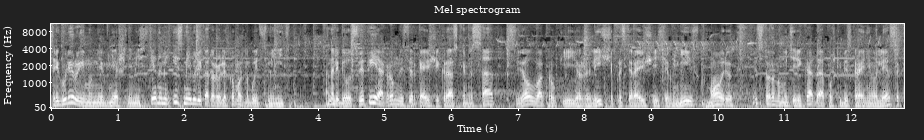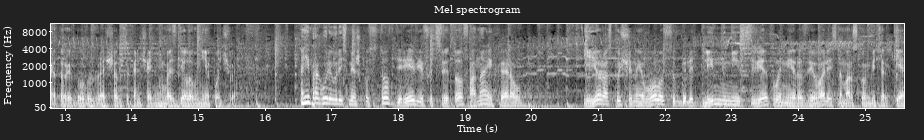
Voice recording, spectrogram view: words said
с регулируемыми внешними стенами и с мебелью, которую легко можно будет сменить. Она любила цветы, и огромный сверкающий красками сад свел вокруг ее жилища, простирающиеся вниз, к морю и в сторону материка до опушки бескрайнего леса, который был возвращен с окончанием возделывания почвы. Они прогуливались меж кустов, деревьев и цветов, она и Хэрол. Ее распущенные волосы были длинными и светлыми и развивались на морском ветерке.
